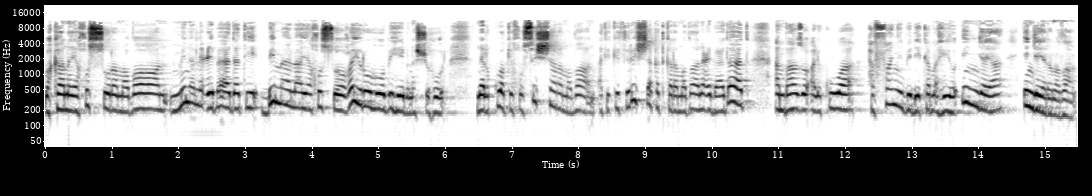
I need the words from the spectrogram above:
Wakana yakhussu ramadhan min al-ibadati bima la yakhussu yakhusu ghayruhu bihi min ash-shuhur na alikuwa akihusisha ramadhan akikithirisha katika ramadhan ibadat ambazo alikuwa hafanyi bidii kama hiyo nje ya nje ya ramadhan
